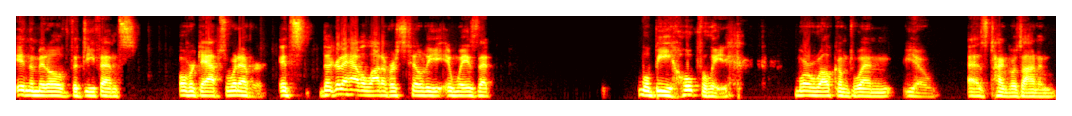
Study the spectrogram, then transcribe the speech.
in the middle of the defense, over gaps, whatever. It's they're going to have a lot of versatility in ways that will be hopefully more welcomed when, you know, as time goes on and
